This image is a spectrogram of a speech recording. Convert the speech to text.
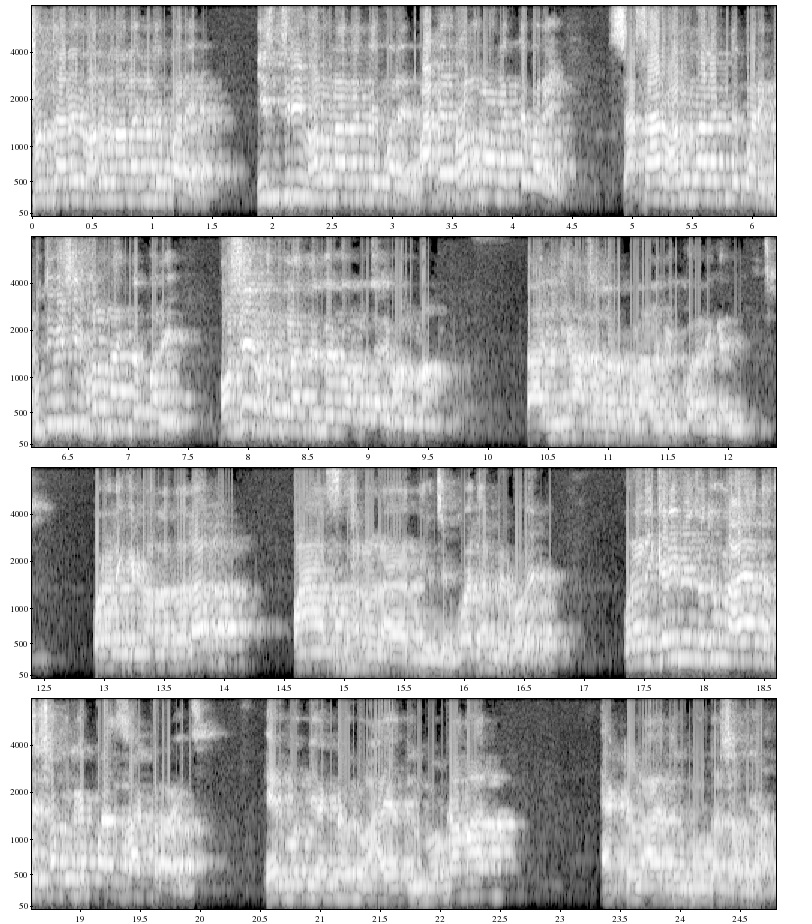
সন্তানের ভালো না লাগতে পারে স্ত্রী ভালো না লাগতে পারে, বাপের ভালো না লাগতে পারে, চাচার ভালো না লাগতে পারে, প্রতিবেশীর ভালো লাগতে পারে, বসের ভালো লাগতে পারে, কর্মচারী ভালো না লাগতে পারে। তার ইতিহাস আল্লাহ রবুল আলমী কোরআন দিয়েছেন। কোরআন কারিমে আল্লাহ তাআলা পাঁচ ধরনের আয়াত দিয়েছেন। কয় ধরনের বলেন? কোরআন কারিমে যতগুলো আয়াত আছে সকলকে পাঁচ ভাগ করা হয়েছে। এর মধ্যে একটা হলো আয়াতুল মোকামাত, একটা হলো আয়াতুল মোতাসাবিহাত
